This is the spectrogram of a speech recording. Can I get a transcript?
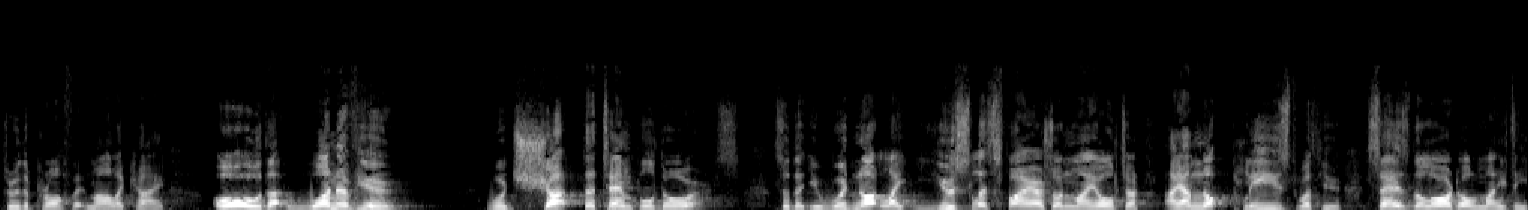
through the prophet Malachi. Oh, that one of you would shut the temple doors so that you would not light useless fires on my altar. I am not pleased with you, says the Lord Almighty.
